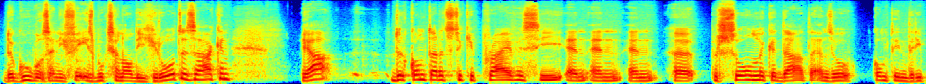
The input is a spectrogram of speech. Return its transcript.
de Googles en die Facebooks en al die grote zaken. Ja, er komt daar het stukje privacy en, en, en eh, persoonlijke data en zo komt in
